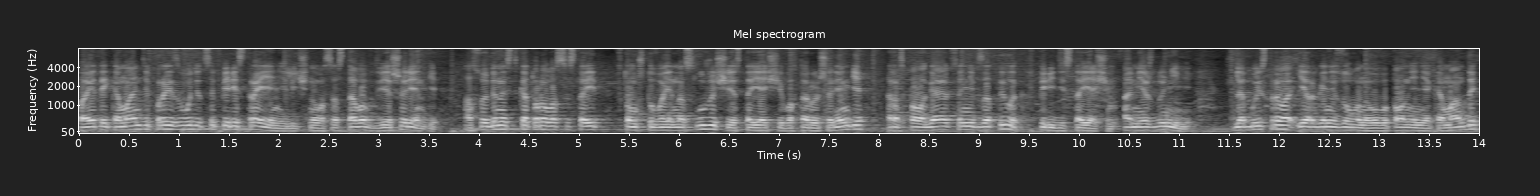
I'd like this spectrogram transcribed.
по этой команде производится перестроение личного состава в две шеренги, особенность которого состоит в том, что военнослужащие, стоящие во второй шеренге, располагаются не в затылок впереди стоящим, а между ними. Для быстрого и организованного выполнения команды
